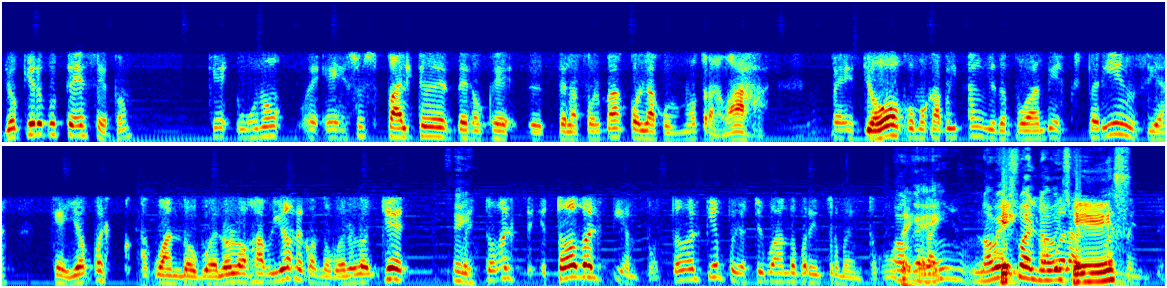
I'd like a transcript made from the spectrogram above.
Yo quiero que ustedes sepan que uno, eh, eso es parte de, de lo que, de, de la forma con la que uno trabaja. Pues yo como capitán, yo te puedo dar mi experiencia, que yo pues cuando vuelo los aviones, cuando vuelo los jets, Sí. pues todo el, todo el tiempo, todo el tiempo yo estoy volando por instrumento. como Ok, capitán. no visual, no visual. Es, visualmente.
